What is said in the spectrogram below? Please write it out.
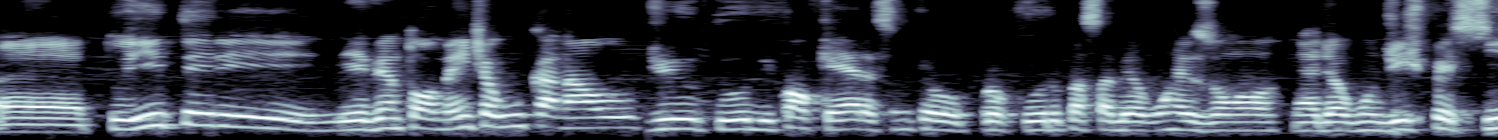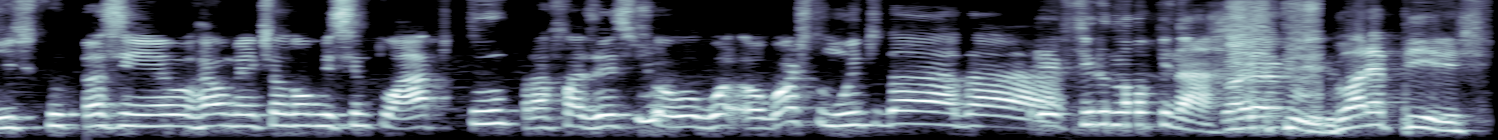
É, Twitter e, e, eventualmente, algum canal de YouTube qualquer, assim, que eu procuro para saber algum resumo né, de algum dia específico. Então, assim, eu realmente eu não me sinto apto para fazer esse jogo. Eu, eu gosto muito da... da... Prefiro não opinar. Glória Pires. Glória Pires.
